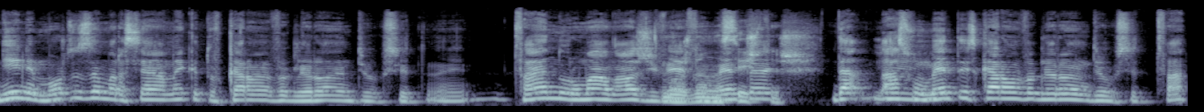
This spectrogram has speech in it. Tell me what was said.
ние не можем да замърсяваме, като вкарваме въглероден диоксид. Нали? Това е нормално. Аз живея Може в момента. Да, да, аз в момента изкарвам въглероден диоксид. Това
